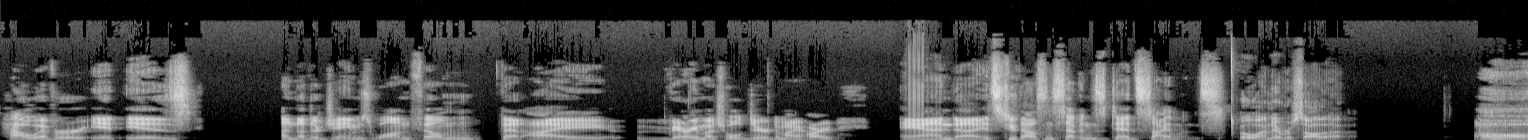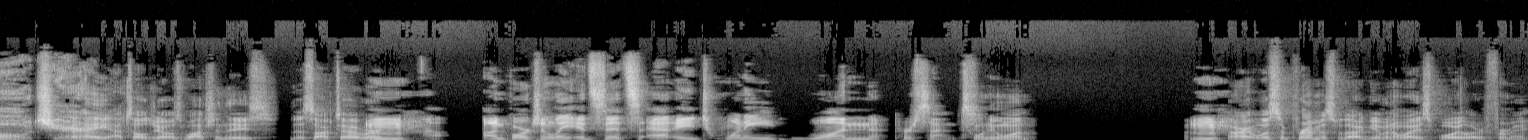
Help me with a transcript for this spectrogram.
However, it is another James Wan film Mhm. that I very much hold dear to my heart. And uh, it's 2007's Dead Silence. Oh, I never saw that. Oh, cheer. hey, I told you I was watching these this October. Mm. Unfortunately, it sits at a 21%. 21. Mm. All right, what's the premise without giving away a spoiler for me?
